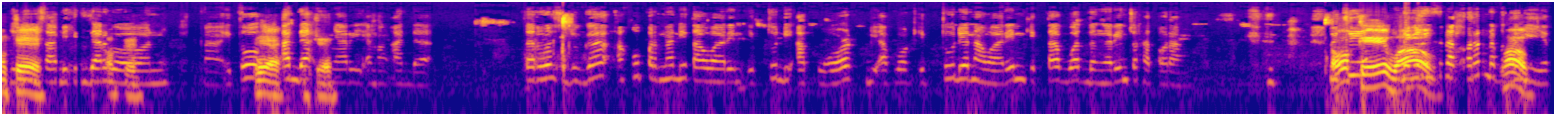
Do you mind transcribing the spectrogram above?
okay. jadi bisa bikin jargon okay. nah itu yeah. ada okay. nyari emang ada Terus juga aku pernah ditawarin itu di Upwork. Di Upwork itu dia nawarin kita buat dengerin curhat orang. Oke, okay, wow. Dengerin curhat orang dapat wow. duit.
